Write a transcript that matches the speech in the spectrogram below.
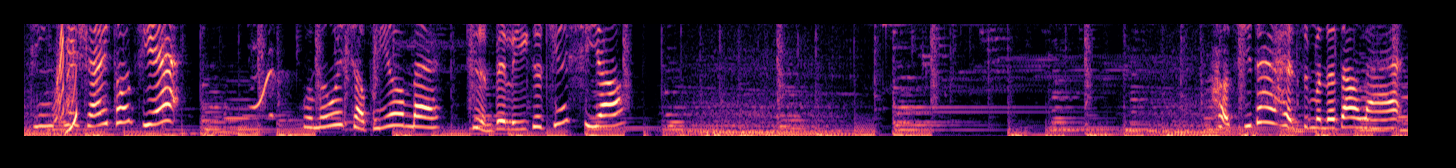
今天是儿童节，我们为小朋友们准备了一个惊喜哟，好期待孩子们的到来，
